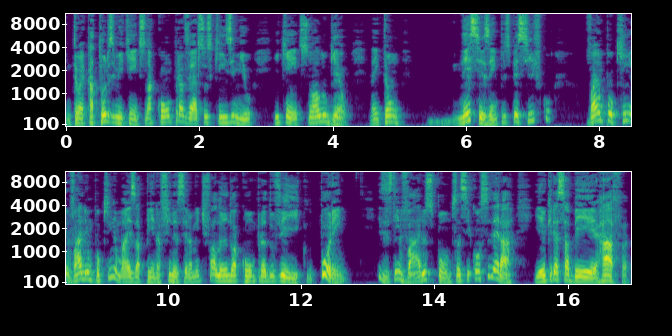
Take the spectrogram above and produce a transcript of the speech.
Então, é 14.500 na compra versus 15.000 e 500 no aluguel. Né? Então, nesse exemplo específico, vai um pouquinho, vale um pouquinho mais a pena financeiramente falando a compra do veículo. Porém, existem vários pontos a se considerar. E aí eu queria saber, Rafa,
